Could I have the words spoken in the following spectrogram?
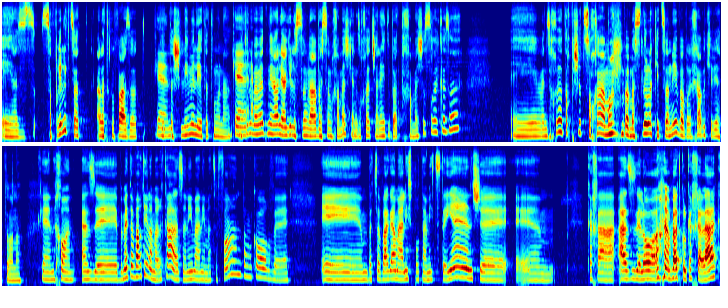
אה, אז ספרי לי קצת על התקופה הזאת. כן. תשלימי לי את התמונה. כן. כאילו באמת נראה לי הגיל 24-25, כי אני זוכרת שאני הייתי בת 15 כזה. אה, ואני זוכרת אותך פשוט שוחה המון במסלול הקיצוני בבריכה בקריית אונו. כן, נכון. אז uh, באמת עברתי למרכז, אני ואני מהצפון במקור, ובצבא uh, גם היה לי ספורטאי מצטיין, שככה, uh, אז זה לא עבד כל כך חלק,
